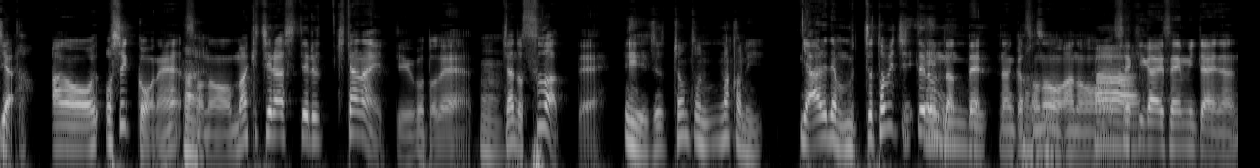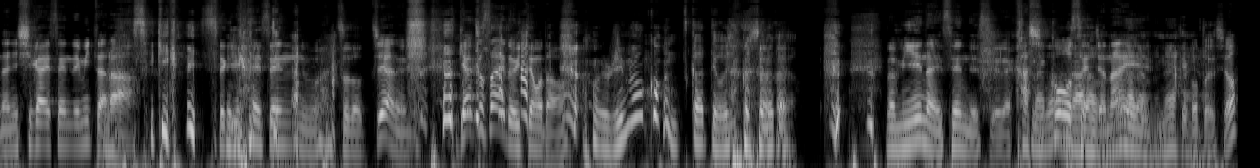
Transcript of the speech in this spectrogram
いや、あの、おしっこをね、はいその、撒き散らしてる、汚いっていうことで、うんち。ゃんと座って、ええ、じゃ、ちゃんと中に、いや、あれでもむっちゃ飛び散ってるんだっエンディンて。なんかその、あの、あー赤外線みたいな、何、紫外線で見たら、赤外線。赤外線は、どっちやねん。逆サイド行ってもだわ。リモコン使っておしっこしてるのかよ。まあ、見えない線ですよね。可視光線じゃないなるほどねってことでしょ？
